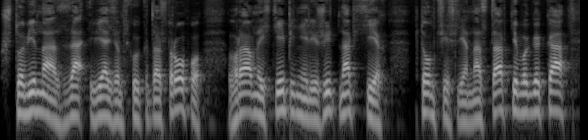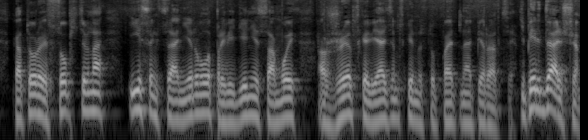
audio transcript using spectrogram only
что вина за Вяземскую катастрофу в равной степени лежит на всех, в том числе на ставке ВГК, которая, собственно, и санкционировала проведение самой Ржевско-Вяземской наступательной операции. Теперь дальше.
